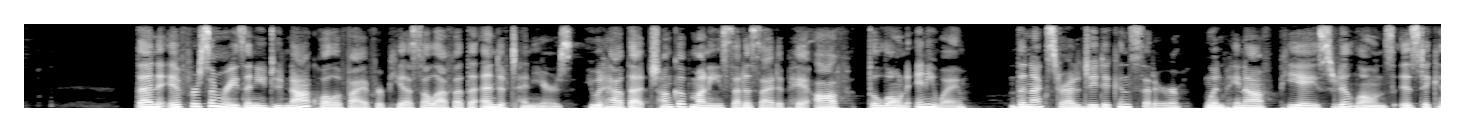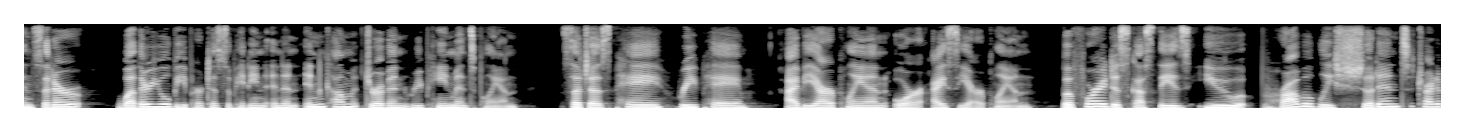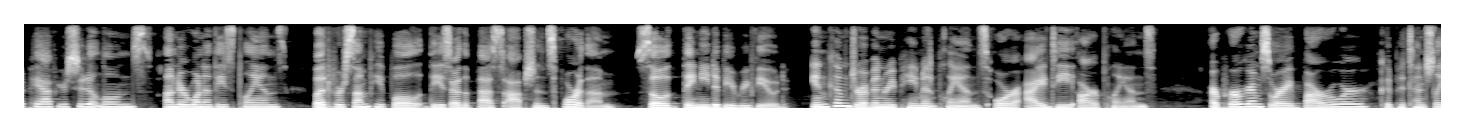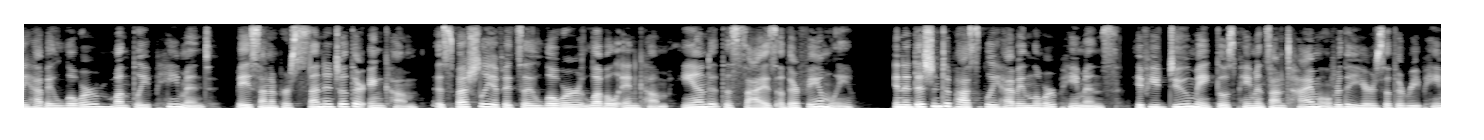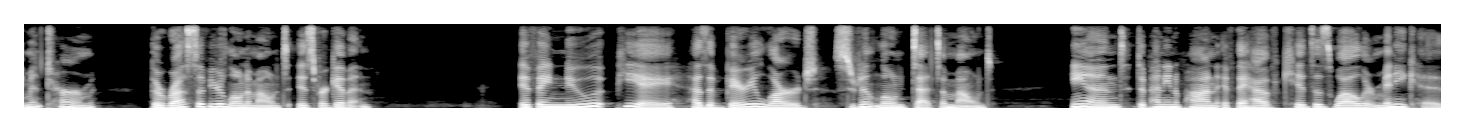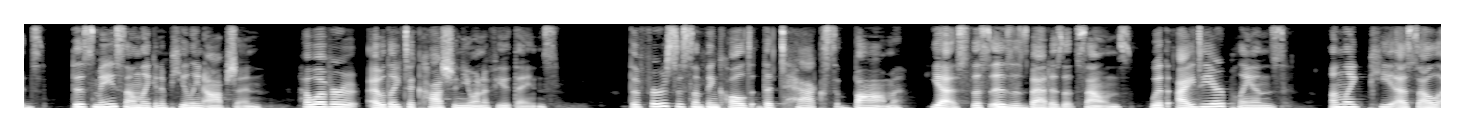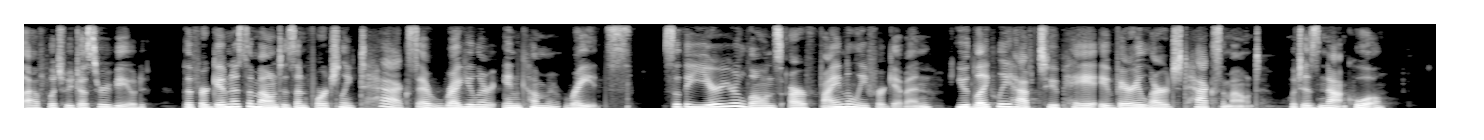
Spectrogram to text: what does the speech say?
Then, if for some reason you do not qualify for PSLF at the end of 10 years, you would have that chunk of money set aside to pay off the loan anyway. The next strategy to consider when paying off PA student loans is to consider whether you'll be participating in an income driven repayment plan, such as PAYE, REPAYE, IBR plan, or ICR plan. Before I discuss these, you probably shouldn't try to pay off your student loans under one of these plans, but for some people, these are the best options for them, so they need to be reviewed. Income driven repayment plans, or IDR plans, are programs where a borrower could potentially have a lower monthly payment based on a percentage of their income, especially if it's a lower level income and the size of their family. In addition to possibly having lower payments, if you do make those payments on time over the years of the repayment term, the rest of your loan amount is forgiven. If a new PA has a very large student loan debt amount, and depending upon if they have kids as well or mini kids, this may sound like an appealing option. However, I would like to caution you on a few things. The first is something called the tax bomb. Yes, this is as bad as it sounds. With IDR plans, unlike PSLF, which we just reviewed, the forgiveness amount is unfortunately taxed at regular income rates. So the year your loans are finally forgiven, you'd likely have to pay a very large tax amount, which is not cool.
